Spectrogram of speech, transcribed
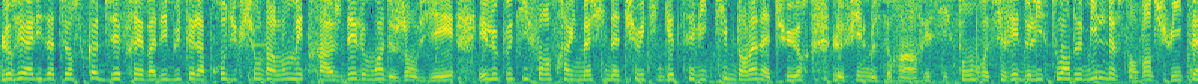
Le réalisateur Scott Jeffrey va débuter la production d'un long métrage dès le mois de janvier. Et le petit fan sera une machine à tuer qui guette ses victimes dans la nature. Le film sera un récit sombre tiré de l'histoire de 1928.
